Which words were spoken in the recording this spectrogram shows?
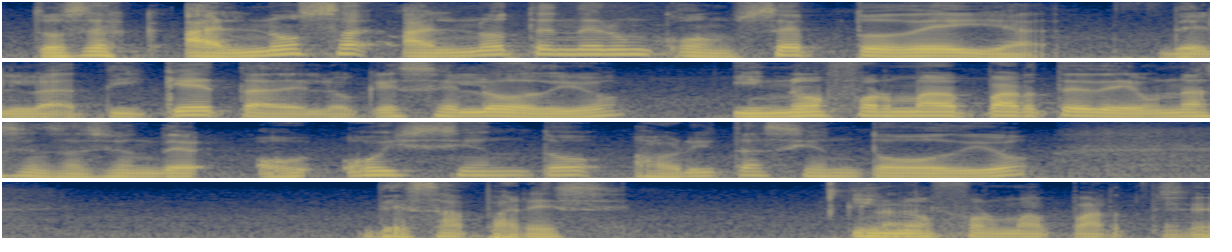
Entonces, al no, al no tener un concepto de ella, de la etiqueta de lo que es el odio, y no formar parte de una sensación de "Hoy- hoy siento, ahorita siento odio, desaparece. Y Claro. no forma parte. Sí,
